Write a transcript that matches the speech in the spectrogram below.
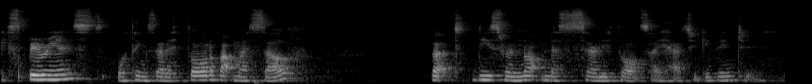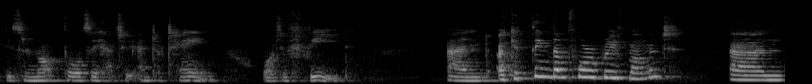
experienced or things that I thought about myself but these were not necessarily thoughts I had to give into. These were not thoughts I had to entertain or to feed. And I could think them for a brief moment, and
